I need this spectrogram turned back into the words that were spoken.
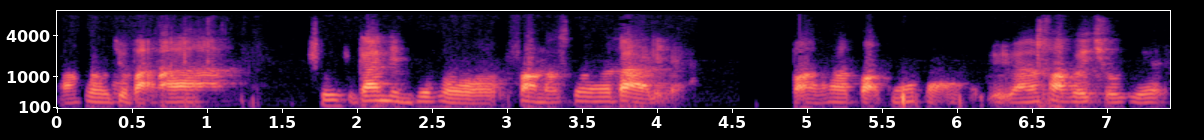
然后就把它收拾干净之后放到塑料袋里，把它保存好，原放回球鞋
